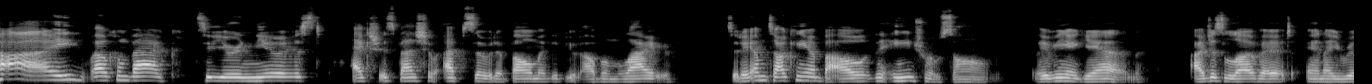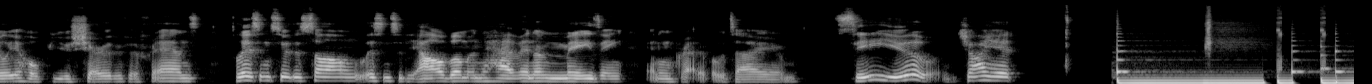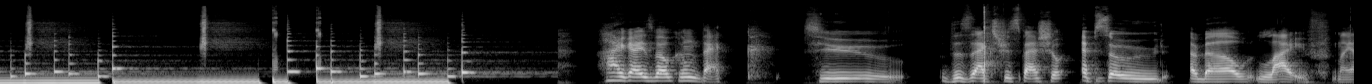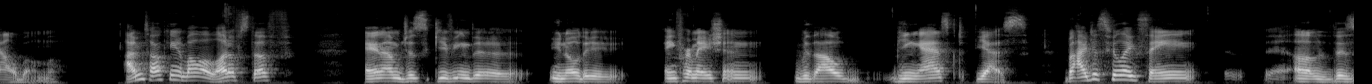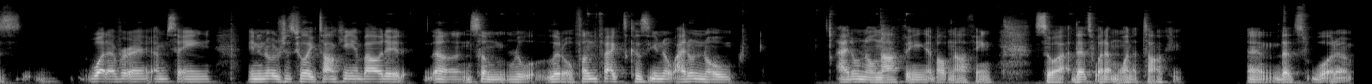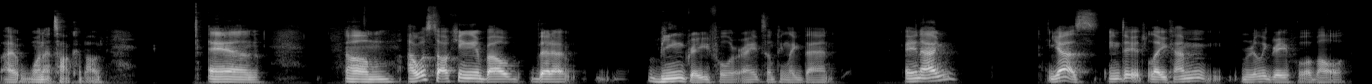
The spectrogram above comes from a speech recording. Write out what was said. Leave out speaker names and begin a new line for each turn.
Hi, welcome back to your newest extra special episode about my debut album Life. Today I'm talking about the intro song, Living Again. I just love it and I really hope you share it with your friends. Listen to the song, listen to the album, and have an amazing and incredible time. See you! Enjoy it! Hi guys, welcome back to this extra special episode about Life, my album. I'm talking about a lot of stuff and I'm just giving the, you know, the information without being asked. Yes. But I just feel like saying uh, this, whatever I'm saying, and, you know, just feel like talking about it, uh, and some real little fun facts, cause, you know, I don't know I don't know nothing about nothing. So uh, that's what I want to talk, and that's what um, I want to talk about. And um, I was talking about that uh, being grateful, right? Something like that. And I'm, yes, indeed. Like I'm really grateful about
